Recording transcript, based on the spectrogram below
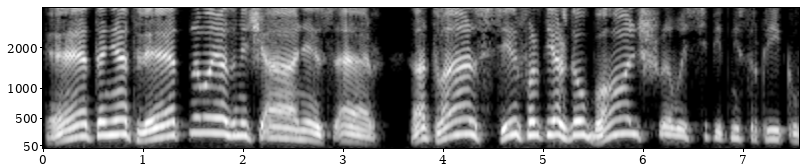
Это не ответ на мое замечание, сэр. От вас, Стирфорд, я жду большего, сипит мистер Крикл.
